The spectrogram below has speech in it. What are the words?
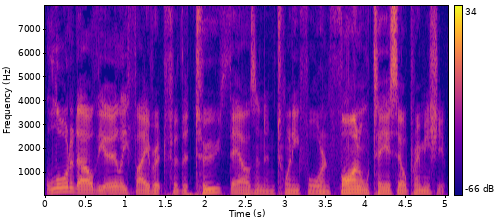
Lauderdale the early favourite for the 2024 and final TSL Premiership?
